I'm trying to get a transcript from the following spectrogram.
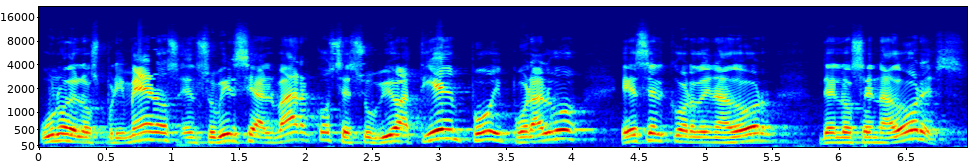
uno de los primeros en subirse al barco, se subió a tiempo y por algo es el coordinador de los senadores.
